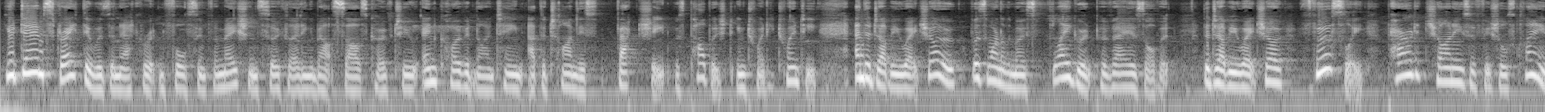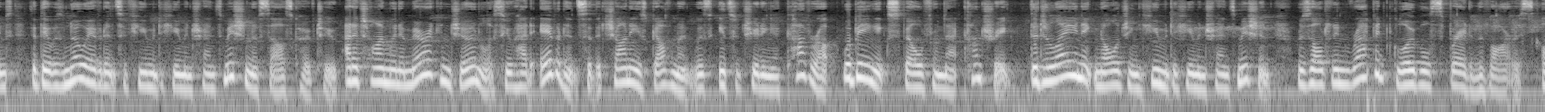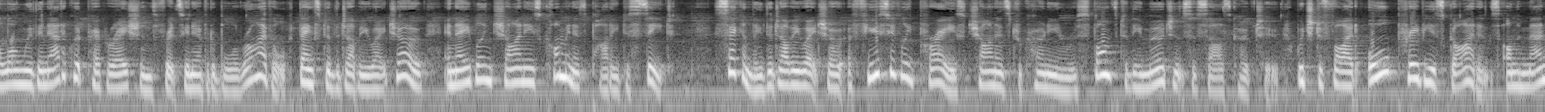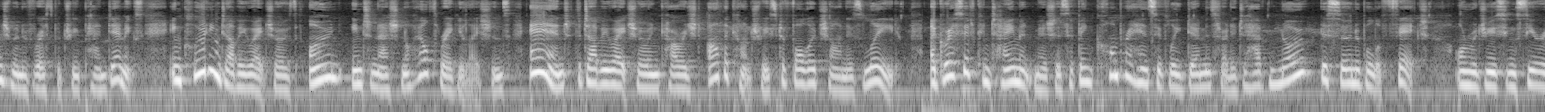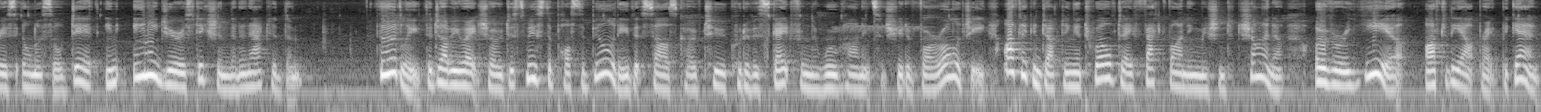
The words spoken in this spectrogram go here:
You're damn straight there was inaccurate and false information circulating about SARS CoV 2 and COVID 19 at the time this fact sheet was published in 2020, and the WHO was one of the most flagrant purveyors of it. The WHO firstly parroted Chinese officials' claims that there was no evidence of human to human transmission of SARS CoV 2 at a time when American journalists who had evidence that the Chinese government was instituting a cover up were being expelled from that country. The delay in acknowledging human to human transmission resulted in rapid global spread of the virus, along with inadequate preparations for its inevitable arrival, thanks to the WHO enabling Chinese Communist Party deceit. Secondly, the WHO effusively praised China's draconian response to the emergence of SARS CoV 2, which defied all previous guidance on the management of respiratory pandemics, including WHO's own international health regulations, and the WHO encouraged other countries to follow China's lead. Aggressive containment measures have been comprehensively demonstrated to have no discernible effect on reducing serious illness or death in any jurisdiction that enacted them. Thirdly, the WHO dismissed the possibility that SARS CoV 2 could have escaped from the Wuhan Institute of Virology after conducting a 12 day fact finding mission to China over a year after the outbreak began.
